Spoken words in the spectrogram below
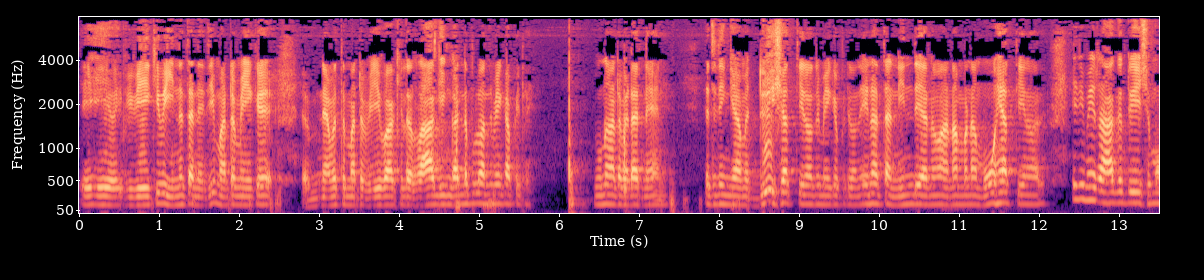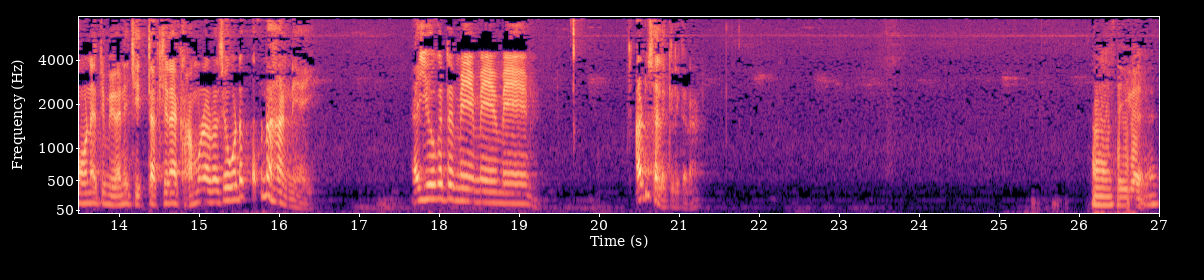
ඒ ඒ විවේකීව ඉන්න තැනදී මට මේක නැවත මට වේවා කියලා රාගින් ගන්න පුළුවන් මේක අපිට. නුනාට වැඩක් නැහැනේ. එතනින් ගියාම ද්වේෂයක් තියෙනවද මේක පිළිබඳ? ඒ නැත්තම් නිින්ද යනවා, අනම්මන මෝහයක් තියෙනවද? ඉතින් මේ රාග ද්වේෂ මෝහ නැති මෙවැනි චිත්තක්ෂණයක් හමුනට පස්සේ උකට කොනහන්නේ ඇයි? ඇයි ඔකට මේ මේ මේ අඩු සැලකිලි කරන්නේ. ආ ඒක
